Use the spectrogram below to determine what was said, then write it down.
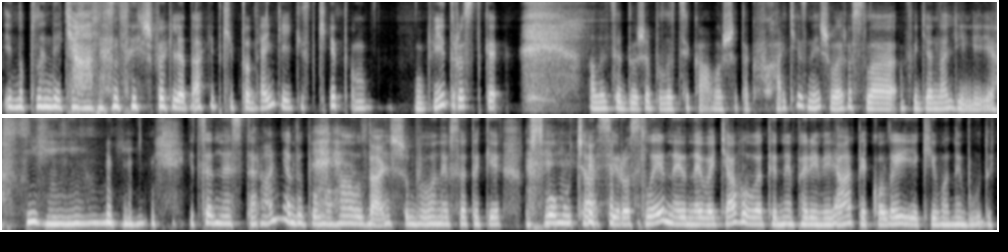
інопланетяни, знаєш, виглядають такі тоненькі, якісь такі там відростки. Але це дуже було цікаво, що так в хаті, знаєш, виросла водяна лілія. І це не старання допомагало, знаєш, щоб вони все-таки в своєму часі росли, не, не витягувати, не перевіряти, коли і які вони будуть.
